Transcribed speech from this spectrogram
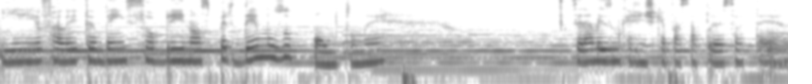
E eu falei também sobre nós perdemos o ponto, né? Será mesmo que a gente quer passar por essa terra,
